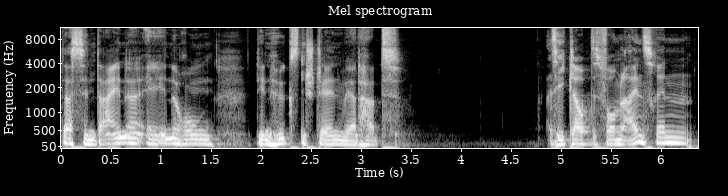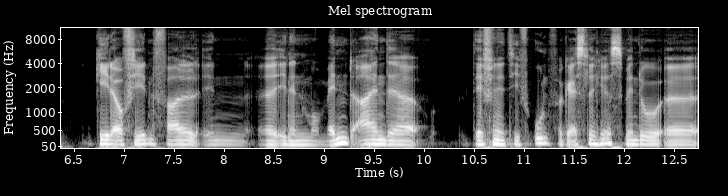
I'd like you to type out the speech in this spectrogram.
das in deiner Erinnerung den höchsten Stellenwert hat? Also ich glaube, das Formel-1-Rennen geht auf jeden Fall in, äh, in einen Moment ein, der definitiv unvergesslich ist, wenn du äh,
